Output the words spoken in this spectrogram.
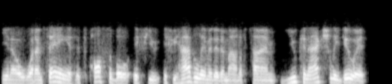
you know what I'm saying is it's possible if you if you have a limited amount of time, you can actually do it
